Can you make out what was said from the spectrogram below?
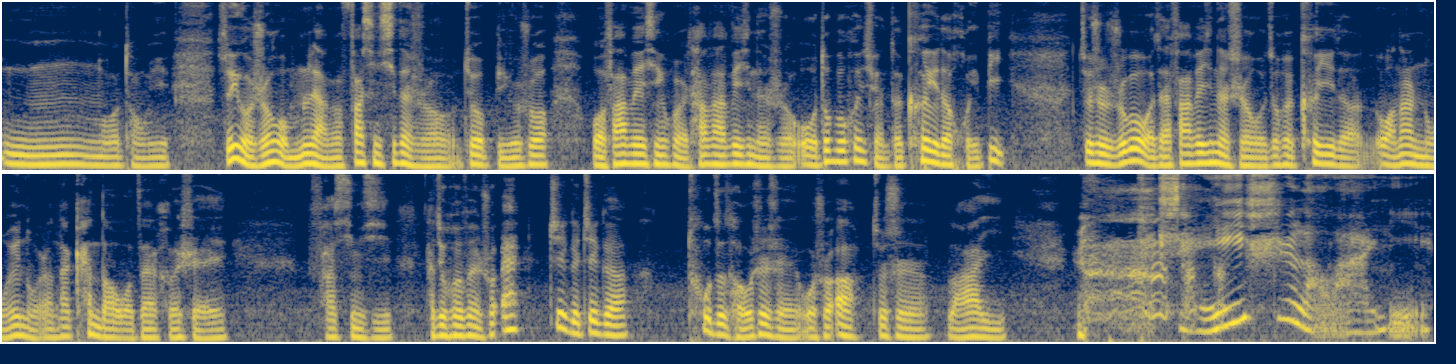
嗯，我同意。所以有时候我们两个发信息的时候，就比如说我发微信或者他发微信的时候，我都不会选择刻意的回避。就是如果我在发微信的时候，我就会刻意的往那儿挪一挪，让他看到我在和谁发信息，他就会问说：“哎，这个这个兔子头是谁？”我说：“啊，就是老阿姨。谁是老阿姨？”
